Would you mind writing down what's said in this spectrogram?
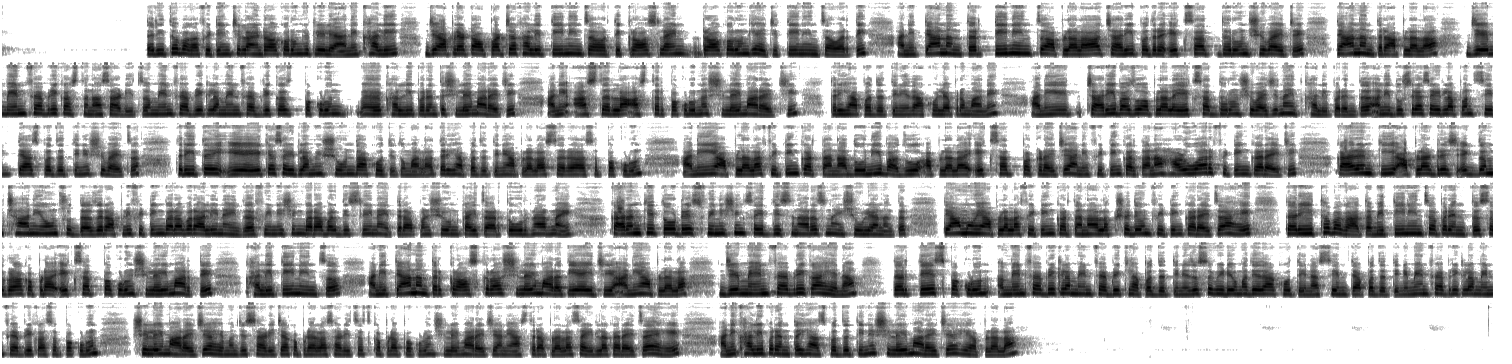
तर इथं बघा फिटिंगची लाईन ड्रॉ करून घेतलेली आहे. आणि खाली जे आपल्या टॉपारच्या खाली तीन इंचावरती क्रॉस लाईन ड्रॉ करून घ्यायची तीन इंचावरती आणि त्यानंतर तीन इंच आपल्याला चारी पदर एकसाथ धरून शिवायचे. त्यानंतर आपल्याला जे मेन फॅब्रिक असतं ना साडीचं मेन फॅब्रिकला मेन फॅब्रिकच पकडून खालीपर्यंत शिलाई मारायची. आणि अस्तरला अस्तर पकडूनच शिलाई मारायची. तर ह्या पद्धतीने दाखवल्याप्रमाणे. आणि चारी बाजू आपल्याला एक साथ धरून शिवायची नाहीत खालीपर्यंत. आणि दुसऱ्या साईडला पण सेम त्याच पद्धतीने शिवायचं. तर इथे एका साईडला मी शिवून दाखवते तुम्हाला. तर ह्या पद्धतीने आपल्याला सरळ असं पकडून आणि आपल्याला फिटिंग करताना दोन्ही बाजू आपल्याला एकसाथ पकडायचे आणि फिटिंग करताना हळूवार फिटिंग करायची. कारण की आपला ड्रेस एकदम छान येऊन सुद्धा जर आपली फिटिंग बरोबर आली नाही जर फिनिशिंग बरोबर दिसली नाही तर आपण शिवून काहीच अर्थ उरणार नाही. कारण की तो ड्रेस फिनिशिंग सहित दिसणारच नाही शिवल्यानंतर. त्यामुळे आपल्याला फिटिंग करताना लक्ष देऊन फिटिंग करायचं आहे. तर इथं बघा आता मी तीन इंचापर्यंत सगळा कपडा एकसाथ पकडून शिलाई मारते. खाली तीन इंच आणि त्यानंतर क्रॉस क्रॉस शिलाई मारत यायची आणि आपल्याला जे मेन फॅब्रिक आहे ना तर तेच पकडून मेन फॅब्रिकला मेन फॅब्रिक ह्या पद्धतीने जसं व्हिडिओमध्ये दाखवते ना सेम त्या पद्धतीने मेन फॅब्रिकला मेन फॅब्रिक असं पकडून शिलाई मारायची आहे. म्हणजे साडीच्या कपड्याला साडीचाच कपडा पकडून शिलाई मारायची आणि अस्तर आपल्याला साईडला करायचं आहे. आणि खालीपर्यंत ह्याच पद्धतीने शिलाई मारायची आहे आपल्याला.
